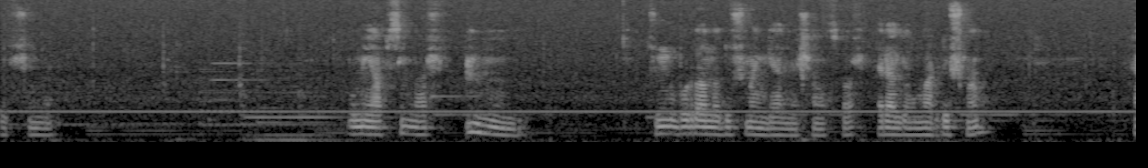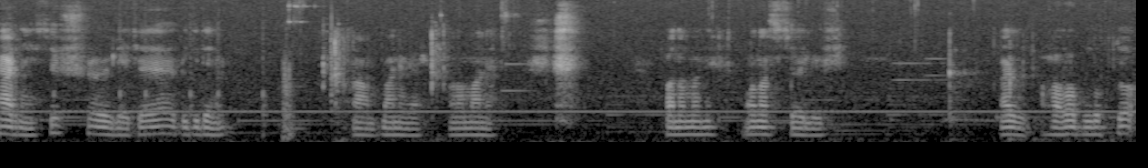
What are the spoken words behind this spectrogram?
Dur şimdi. Bunu yapsınlar. Çünkü buradan da düşman gelme şans var. Herhalde onlar düşman. Her neyse şöylece bir gidelim. Tamam mani ver. Bana mani. Bana mani. O nasıl söyleyiş? Hayır hava bulutlu.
